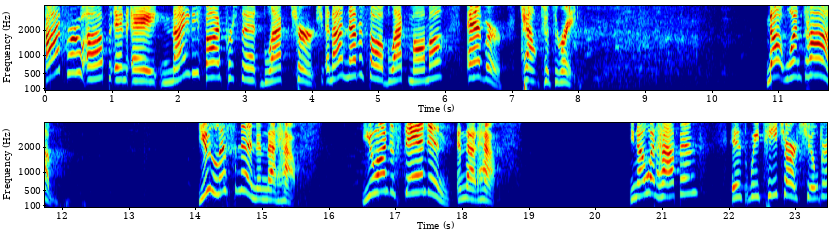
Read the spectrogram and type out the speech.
I grew up in a 95% black church, and I never saw a black mama ever count to three. Not one time. You listening in that house. You understanding in that house. You know what happens is we teach our children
